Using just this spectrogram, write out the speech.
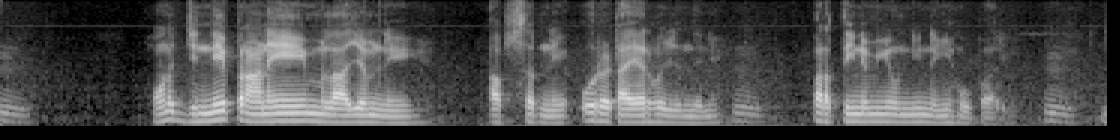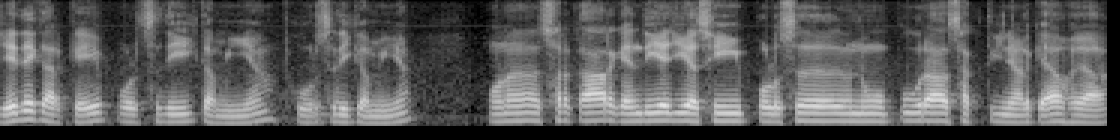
ਹੂੰ। ਹੁਣ ਜਿੰਨੇ ਪੁਰਾਣੇ ਮੁਲਾਜ਼ਮ ਨੇ ਅਫਸਰ ਨੇ ਉਹ ਰਿਟਾਇਰ ਹੋ ਜਾਂਦੇ ਨੇ। ਹੂੰ। ਭਰਤੀ ਨਵੀਂ ਉਨੀ ਨਹੀਂ ਹੋ ਪਾ ਰਹੀ। ਹੂੰ। ਜਿਹਦੇ ਕਰਕੇ ਪੁਲਿਸ ਦੀ ਕਮੀ ਆ ਫੋਰਸ ਦੀ ਕਮੀ ਆ। ਹੁਣ ਸਰਕਾਰ ਕਹਿੰਦੀ ਹੈ ਜੀ ਅਸੀਂ ਪੁਲਿਸ ਨੂੰ ਪੂਰਾ ਸਖਤੀ ਨਾਲ ਕਿਹਾ ਹੋਇਆ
